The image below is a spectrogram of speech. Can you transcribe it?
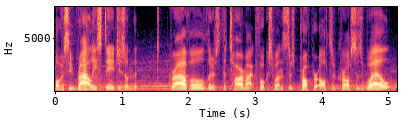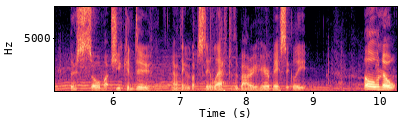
obviously rally stages on the gravel, there's the tarmac focus ones, there's proper autocross as well. There's so much you can do. Now I think we've got to stay left of the barrier here, basically. Oh no!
